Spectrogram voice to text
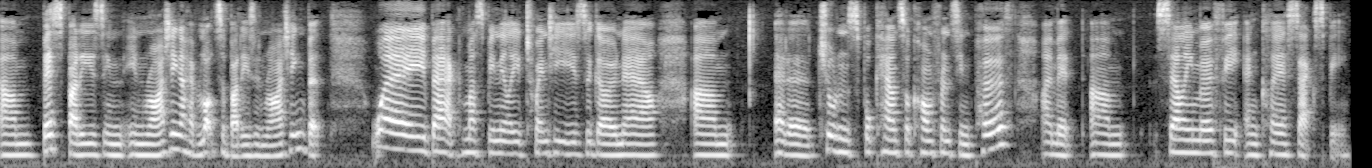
um, best buddies in, in writing. I have lots of buddies in writing, but way back, must be nearly 20 years ago now, um, at a Children's Book Council conference in Perth, I met um, Sally Murphy and Claire Saxby.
